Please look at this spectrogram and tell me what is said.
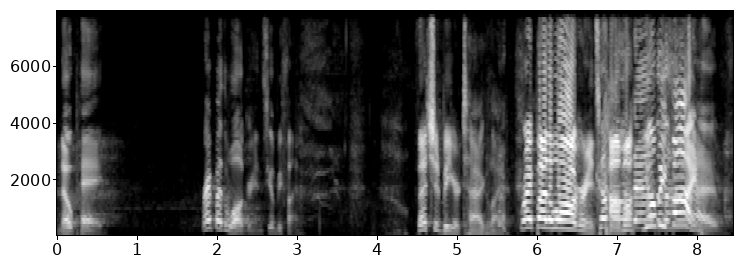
No pay. Right by the Walgreens. You'll be fine. That should be your tagline. Right by the Walgreens, Come comma, you'll be fine. Hive.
